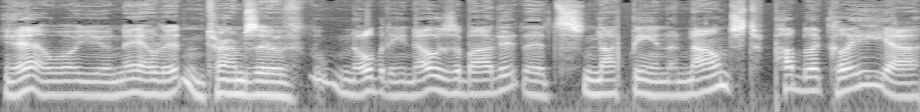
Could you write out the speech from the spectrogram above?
Yeah, well, you nailed it in terms of nobody knows about it. It's not being announced publicly. Uh,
